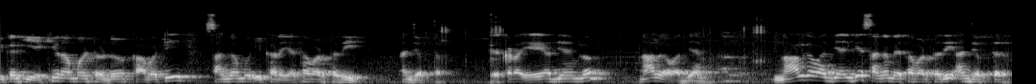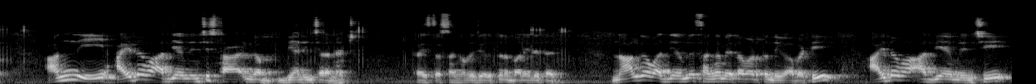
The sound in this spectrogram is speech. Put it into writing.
ఇక్కడికి ఎక్కి రమ్మంటుండు కాబట్టి సంఘము ఇక్కడ ఎతబడుతుంది అని చెప్తారు. ఎక్కడ? ఏ అధ్యాయంలో? నాలుగవ అధ్యాయం. నాలుగవ అధ్యాయంకే సంఘం ఎత్తబడుతుంది అని చెప్తారు. అన్ని ఐదవ అధ్యాయం నుంచి స్టా ఇంకా ధ్యానించారు అన్నట్టు క్రైస్తవ సంఘంలో జరుగుతున్న బలహీనత అది. నాలుగవ అధ్యాయంలో సంఘం ఎత్తబడుతుంది కాబట్టి ఐదవ అధ్యాయం నుంచి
